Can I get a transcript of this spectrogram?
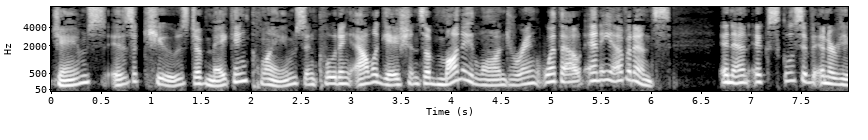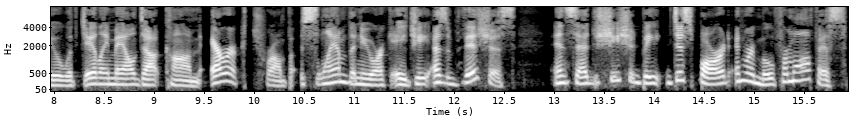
James is accused of making claims, including allegations of money laundering, without any evidence. In an exclusive interview with DailyMail.com, Eric Trump slammed the New York AG as vicious and said she should be disbarred and removed from office.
